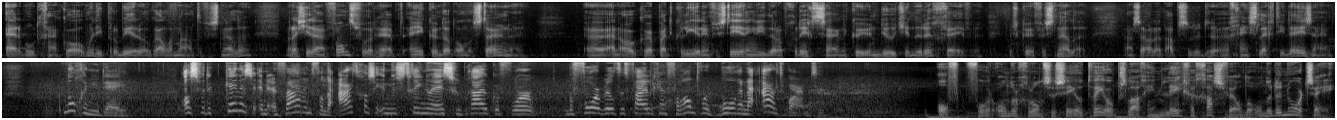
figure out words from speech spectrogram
er moet gaan komen. Die proberen we ook allemaal te versnellen. Maar als je daar een fonds voor hebt en je kunt dat ondersteunen... Uh, en ook uh, particuliere investeringen die erop gericht zijn... dan kun je een duwtje in de rug geven. Dus kun je versnellen. Dan zou dat absoluut uh, geen slecht idee zijn. Nog een idee. Als we de kennis en ervaring van de aardgasindustrie nu eens gebruiken voor bijvoorbeeld het veilig en verantwoord boren naar aardwarmte. Of voor ondergrondse CO2-opslag in lege gasvelden onder de Noordzee.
